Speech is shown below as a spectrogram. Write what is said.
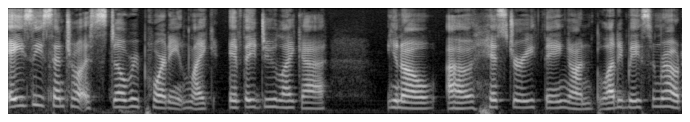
AZ Central is still reporting. Like if they do like a, you know, a history thing on Bloody Basin Road,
